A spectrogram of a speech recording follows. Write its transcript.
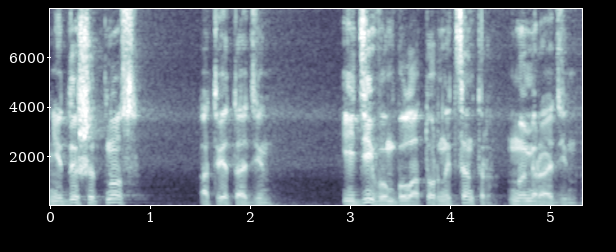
Не дышит нос? Ответ один. Иди в амбулаторный центр номер один.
